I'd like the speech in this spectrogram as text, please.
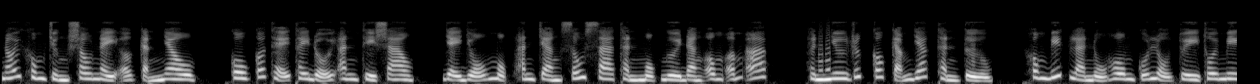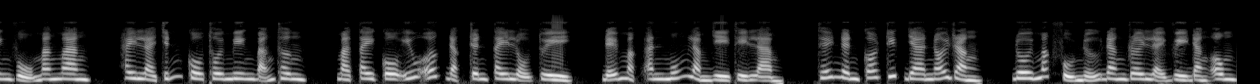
nói không chừng sau này ở cạnh nhau, cô có thể thay đổi anh thì sao, dạy dỗ một anh chàng xấu xa thành một người đàn ông ấm áp, hình như rất có cảm giác thành tựu, không biết là nụ hôn của lộ tùy thôi miên vụ mang mang, hay là chính cô thôi miên bản thân, mà tay cô yếu ớt đặt trên tay lộ tùy, để mặc anh muốn làm gì thì làm, thế nên có triết gia nói rằng, đôi mắt phụ nữ đang rơi lệ vì đàn ông,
